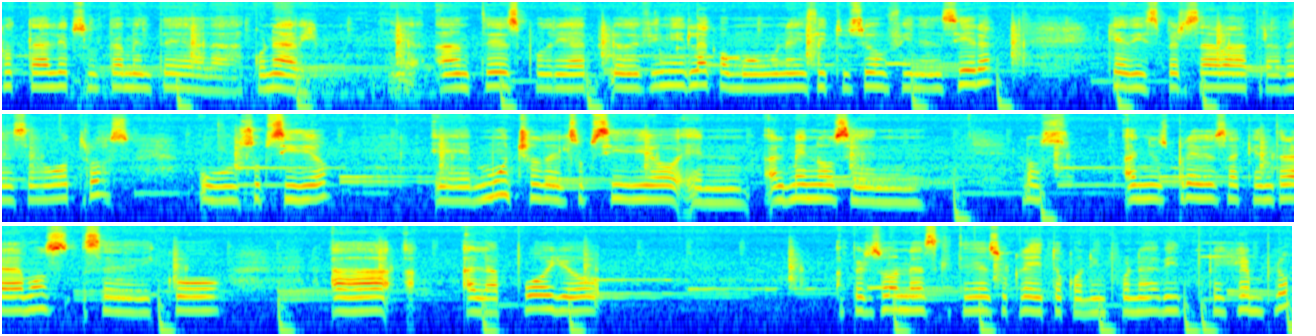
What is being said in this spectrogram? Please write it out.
total y absolutamente a la CONAVI. Antes podría yo definirla como una institución financiera que dispersaba a través de otros un subsidio eh, mucho del subsidio, en, al menos en los años previos a que entráramos, se dedicó al apoyo a personas que tenían su crédito con Infonavit, por ejemplo,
